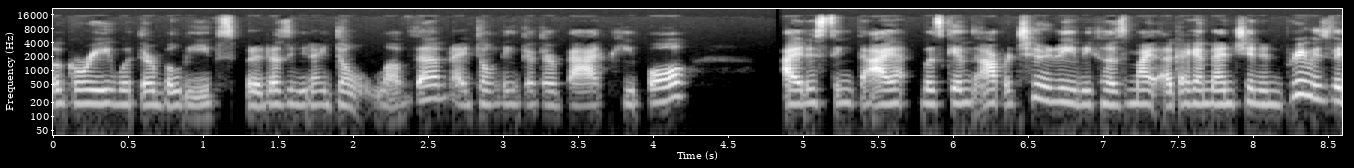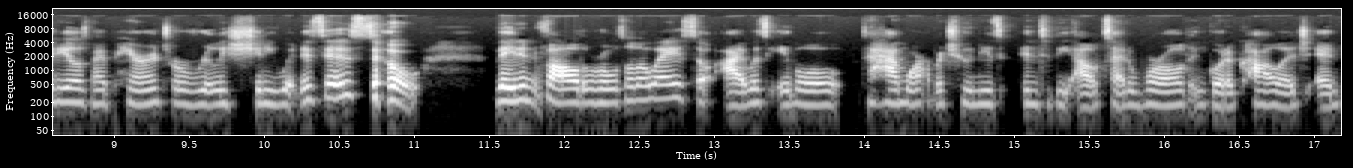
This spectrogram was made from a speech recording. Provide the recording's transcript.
agree with their beliefs, but it doesn't mean I don't love them. I don't think that they're bad people. I just think that I was given the opportunity because my like I mentioned in previous videos, my parents were really shitty witnesses, so they didn't follow the rules all the way. So I was able to have more opportunities into the outside world and go to college and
